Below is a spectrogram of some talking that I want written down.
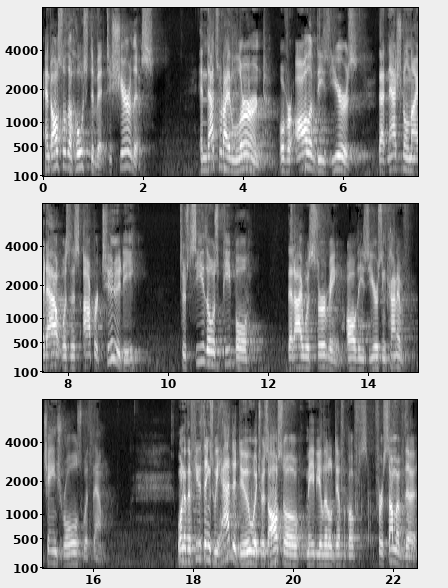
and also the host of it to share this. And that's what I learned over all of these years that National Night Out was this opportunity to see those people that I was serving all these years and kind of change roles with them. One of the few things we had to do, which was also maybe a little difficult for some of the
